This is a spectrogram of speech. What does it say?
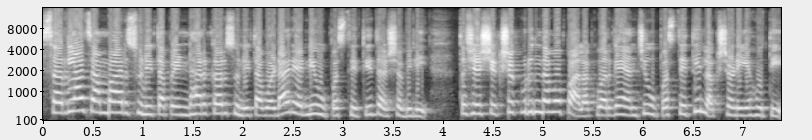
सरला चांबार सुनीता पेंढारकर सुनीता वडार यांनी उपस्थिती दर्शविली. तसेच शिक्षक वृंद व पालक वर्ग यांची उपस्थिती लक्षणीय होती.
